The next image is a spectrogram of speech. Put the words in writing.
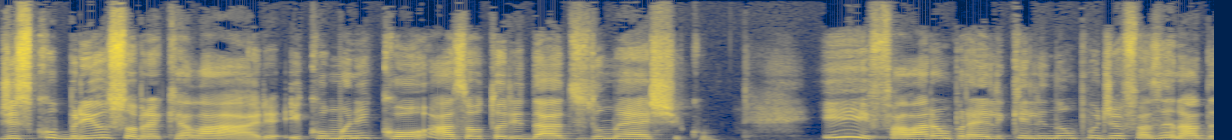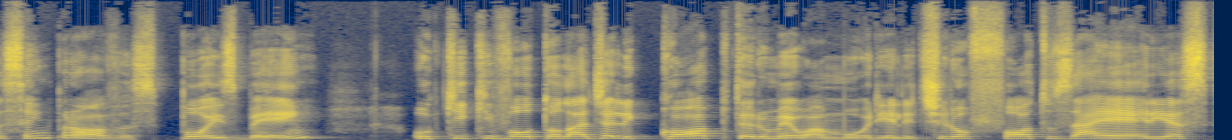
descobriu sobre aquela área e comunicou às autoridades do México. E falaram para ele que ele não podia fazer nada sem provas. Pois bem, o Kiki voltou lá de helicóptero, meu amor, e ele tirou fotos aéreas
